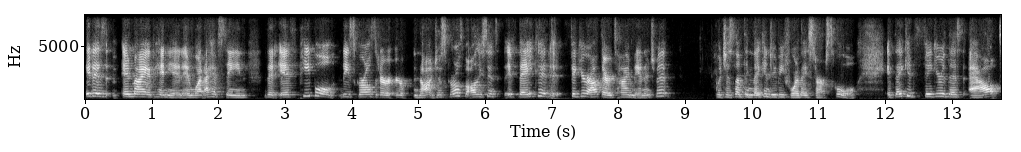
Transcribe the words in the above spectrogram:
it is in my opinion and what i have seen that if people these girls that are, are not just girls but all these students if they could figure out their time management which is something they can do before they start school if they could figure this out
